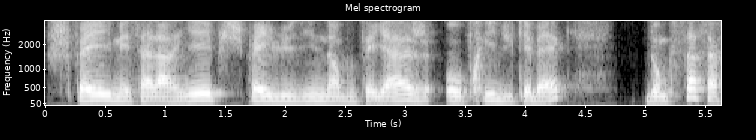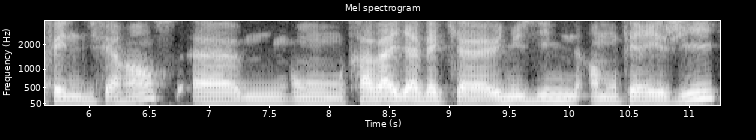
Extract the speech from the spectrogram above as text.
je paye mes salariés puis je paye l'usine d'embouteillage au prix du Québec. Donc ça, ça fait une différence. Euh, on travaille avec euh, une usine en Montérégie.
